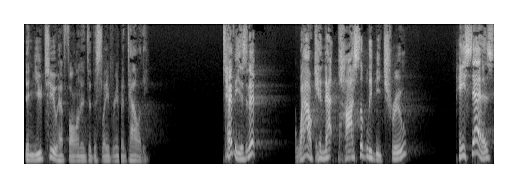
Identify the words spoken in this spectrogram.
then you too have fallen into the slavery mentality. It's heavy, isn't it? Wow, can that possibly be true? He says,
